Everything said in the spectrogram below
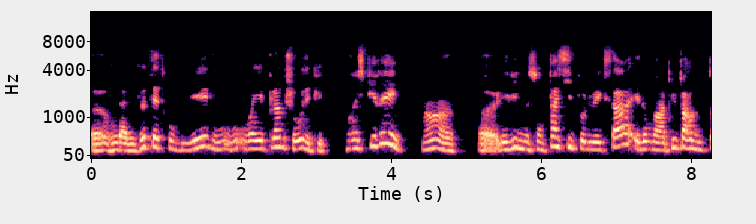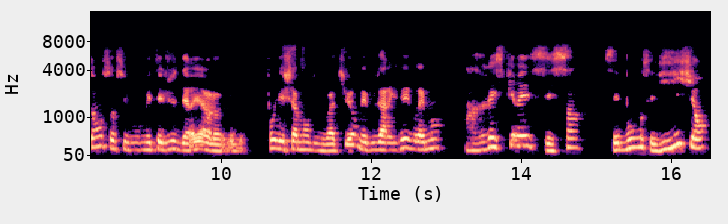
euh vous l'avez peut-être oublié. Vous, vous, voyez plein de choses et puis vous respirez. Hein, euh, les villes ne sont pas si polluées que ça, et donc dans la plupart du temps, sauf si vous vous mettez juste derrière le, le pot d'échappement d'une voiture, mais vous arrivez vraiment à respirer. C'est sain, c'est bon, c'est vivifiant.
